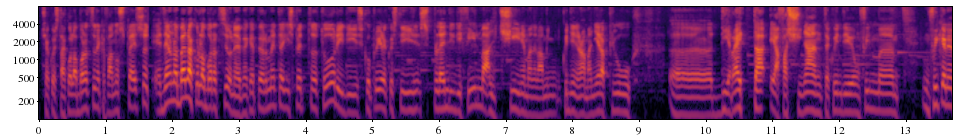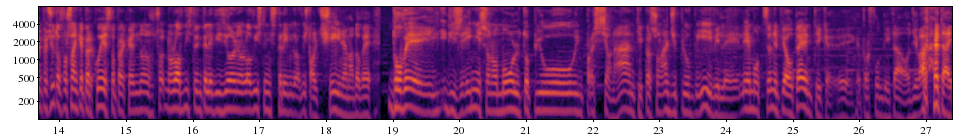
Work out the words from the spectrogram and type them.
c'è questa collaborazione che fanno spesso ed è una bella collaborazione perché permette agli spettatori di scoprire questi splendidi film al cinema, nella, quindi nella maniera più eh, diretta e affascinante, quindi è un film, un film che mi è piaciuto forse anche per questo, perché non, so, non l'ho visto in televisione, non l'ho visto in streaming, l'ho visto al cinema, dove, dove i, i, disegni sono molto più impressionanti, i personaggi più vivi, le, le emozioni più autentiche, eh, che profondità oggi, vabbè dai,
